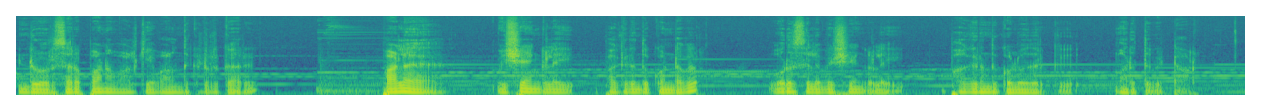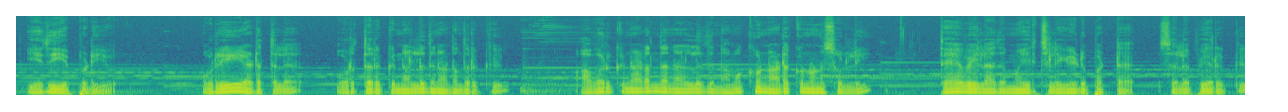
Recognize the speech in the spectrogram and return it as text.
இன்று ஒரு சிறப்பான வாழ்க்கையை வாழ்ந்துக்கிட்டு இருக்காரு. பல விஷயங்களை பகிர்ந்து கொண்டவர் ஒரு சில விஷயங்களை பகிர்ந்து கொள்வதற்கு மறுத்துவிட்டார். எது எப்படியோ ஒரே இடத்துல ஒருத்தருக்கு நல்லது நடந்திருக்கு அவருக்கு நடந்த நல்லது நமக்கும் நடக்கணும்னு சொல்லி தேவையில்லாத முயற்சியில் ஈடுபட்ட சில பேருக்கு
